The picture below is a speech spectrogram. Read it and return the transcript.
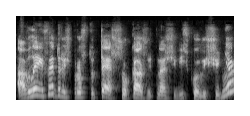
А Валерій Федорович просто те, що кажуть наші військові щодня,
